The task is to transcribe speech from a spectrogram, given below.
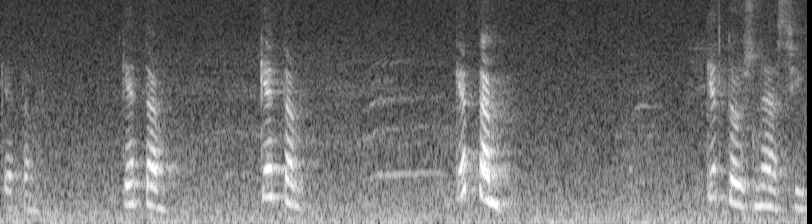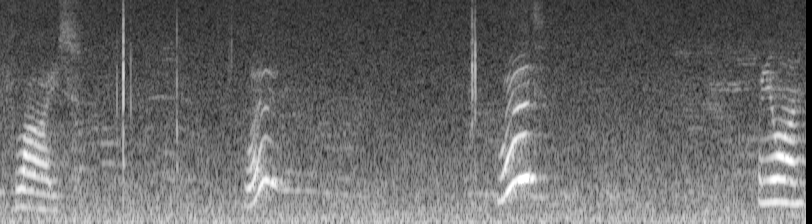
Get them. Get them. Get them. Get them. Get those nasty flies. What? What? What do you want?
